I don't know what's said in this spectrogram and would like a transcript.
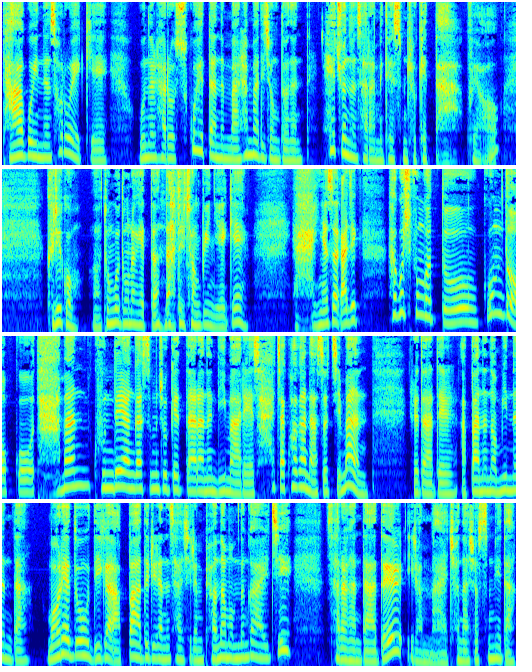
다하고 있는 서로에게 오늘 하루 수고했다는 말 한마디 정도는 해주는 사람이 됐으면 좋겠다고요. 그리고 어, 동고동락했던 아들 정빈이에게 야, 이 녀석 아직 하고 싶은 것도 꿈도 없고 다만 군대에 안 갔으면 좋겠다라는 네 말에 살짝 화가 났었지만 그래도 아들 아빠는 너 믿는다. 뭘 해도 네가 아빠 아들이라는 사실은 변함없는 거 알지? 사랑한다 아들 이런 말 전하셨습니다.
